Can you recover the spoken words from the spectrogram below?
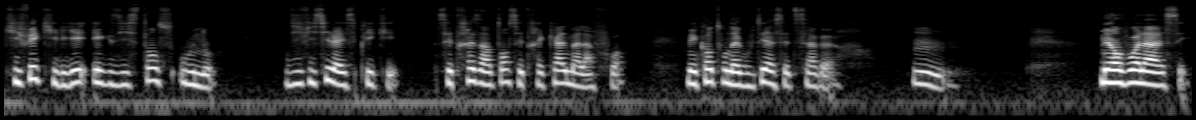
qui fait qu'il y ait existence ou non. Difficile à expliquer, c'est très intense et très calme à la fois, mais quand on a goûté à cette saveur. Hmm. Mais en voilà assez.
